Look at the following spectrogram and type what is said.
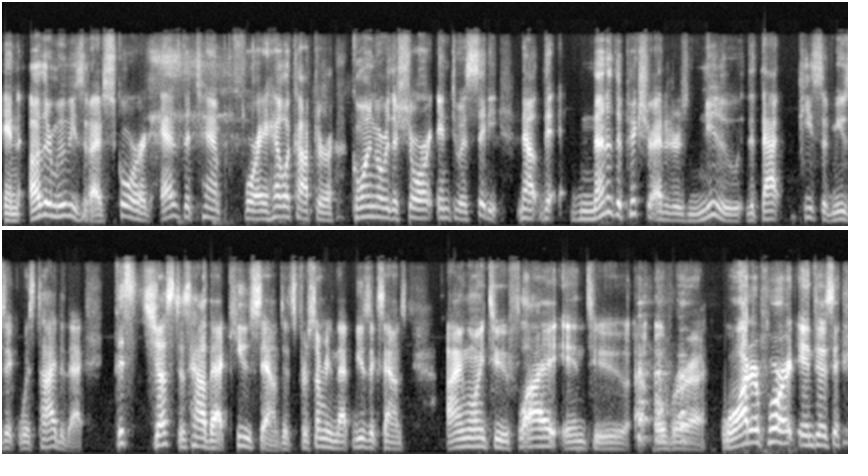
in other movies that I've scored as the temp for a helicopter going over the shore into a city. Now, the, none of the picture editors knew that that piece of music was tied to that. This just is how that cue sounds. It's for some reason that music sounds I'm going to fly into uh, over a waterport into a, city.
